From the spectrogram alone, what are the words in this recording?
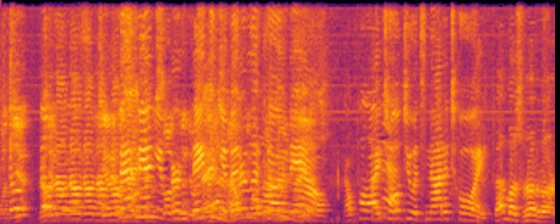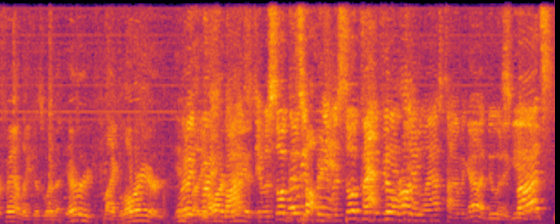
Well, Jim, No, no, no, no, no, Jim, no. Fat Nathan man, was you, so or good to Nathan, us. you better let go now. Don't pull on I that. told you it's not a toy. That must run in our family, because when ever, like Lori or anybody, Wait, wait, hard Spots? day, It was so good. Sorry. To, it was so good Fat to be Phil in Ronnie. Jim last time. I gotta do it again. Spots?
